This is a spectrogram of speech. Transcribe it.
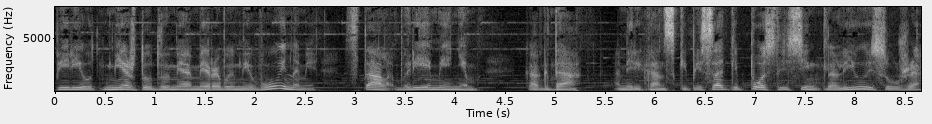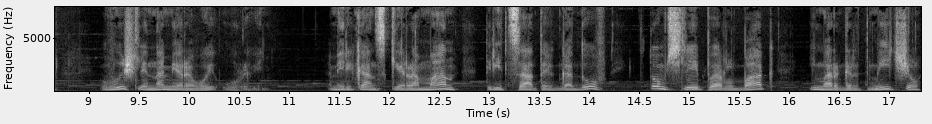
период между двумя мировыми войнами стал временем, когда американские писатели после Синкла Льюиса уже вышли на мировой уровень. Американский роман 30-х годов, в том числе и Перл Бак, и Маргарет Митчелл,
